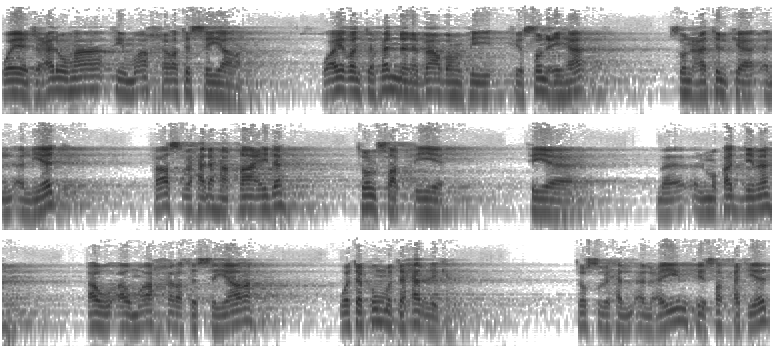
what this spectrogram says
ويجعلها في مؤخرة السيارة. وأيضا تفنن بعضهم في في صنعها صنع تلك اليد فأصبح لها قاعدة تلصق في في المقدمة أو أو مؤخرة السيارة وتكون متحركة. تصبح العين في صفحة يد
